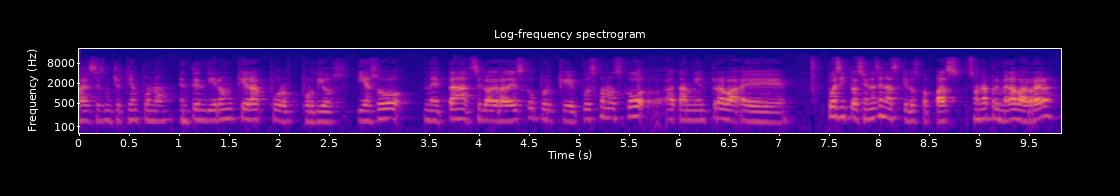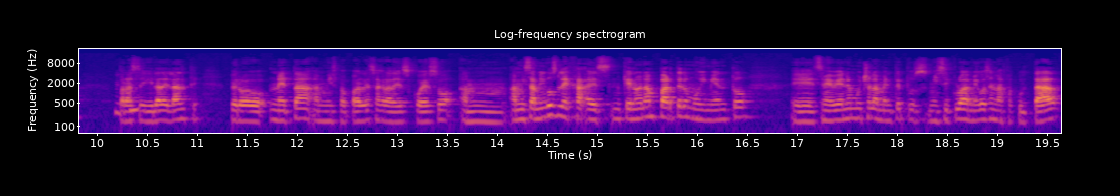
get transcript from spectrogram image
veces mucho tiempo no, entendieron que era por, por Dios. Y eso, neta, se lo agradezco porque pues conozco a también eh, pues situaciones en las que los papás son la primera barrera para seguir adelante. Pero neta, a mis papás les agradezco eso. A, a mis amigos leja es, que no eran parte del movimiento, eh, se me viene mucho a la mente pues mi círculo de amigos en la facultad.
